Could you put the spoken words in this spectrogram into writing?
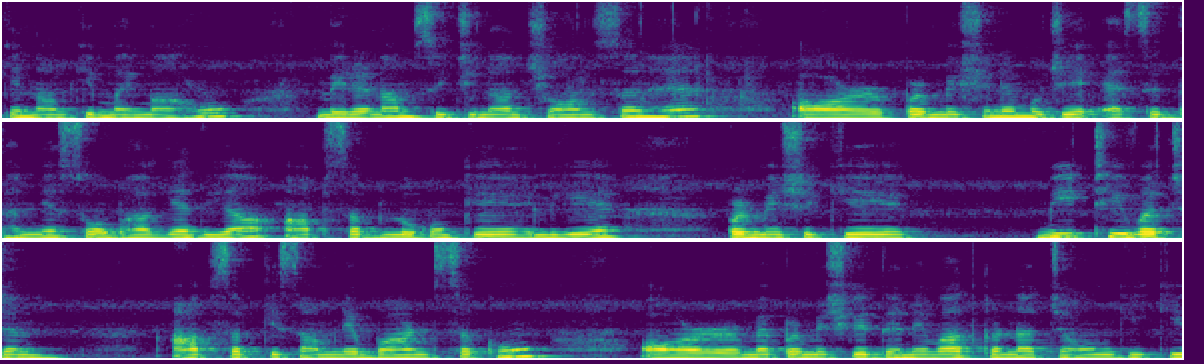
के नाम की महिमा हो। मेरा नाम सिजिना जॉनसन है और परमेश्वर ने मुझे ऐसे धन्य सौभाग्य दिया आप सब लोगों के लिए। परमेश्वर के मीठी वचन आप सबके सामने बांट सकूँ और मैं परमेश्वर के धन्यवाद करना चाहूँगी कि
